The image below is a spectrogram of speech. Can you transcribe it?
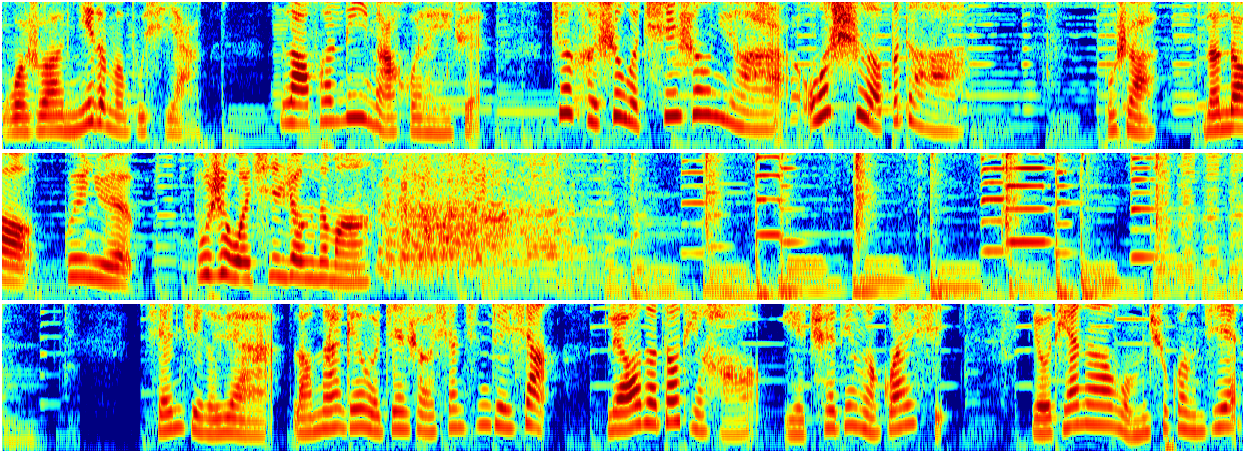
我说你怎么不吸啊？老婆立马回了一句：“这可是我亲生女儿，我舍不得。”不是？难道闺女不是我亲生的吗？前几个月啊，老妈给我介绍相亲对象，聊的都挺好，也确定了关系。有天呢，我们去逛街，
